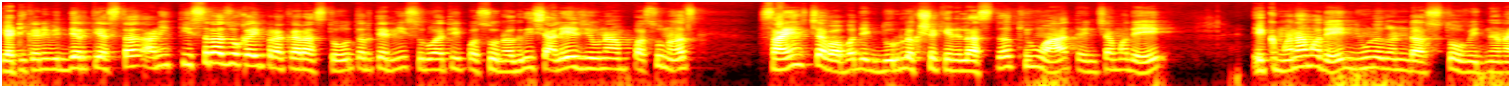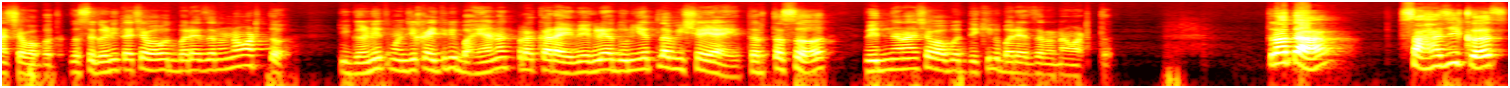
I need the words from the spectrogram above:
या ठिकाणी विद्यार्थी असतात. आणि तिसरा जो काही प्रकार असतो तर त्यांनी सुरुवातीपासून अगदी शालेय जीवनापासूनच सायन्सच्या बाबत एक दुर्लक्ष केलेलं असतं किंवा त्यांच्यामध्ये एक मनामध्ये न्यूनगंड असतो विज्ञानाच्या बाबत. जसं गणिताच्या बाबत बऱ्याच जणांना वाटतं की गणित म्हणजे काहीतरी भयानक प्रकार आहे वेगळ्या दुनियेतला विषय आहे तर तसं विज्ञानाच्या बाबत देखील बऱ्याच जणांना वाटतं. तर आता साहजिकच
